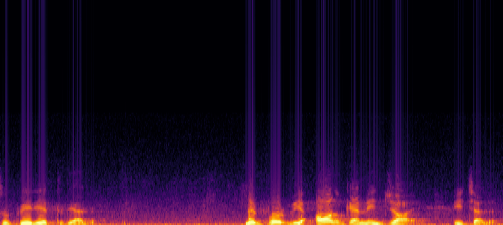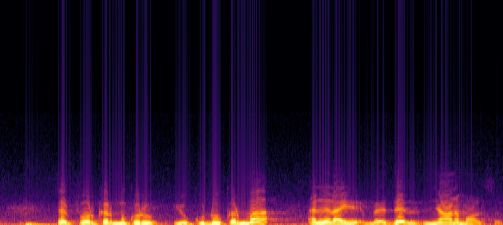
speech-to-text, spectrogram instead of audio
superior to the other. Therefore, we all can enjoy each other. Therefore, karma guru. You could do karma and then I, then jnanam also.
